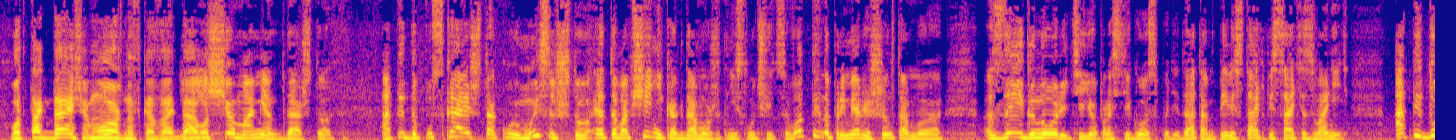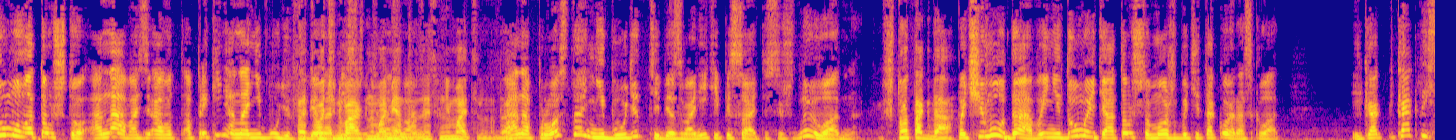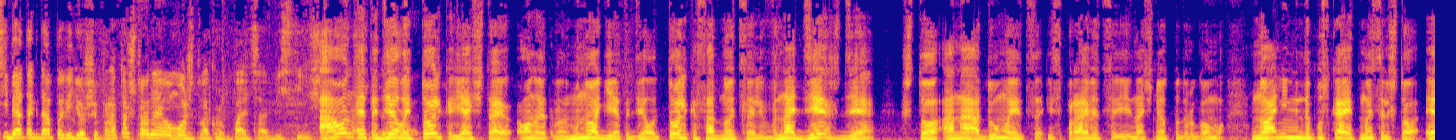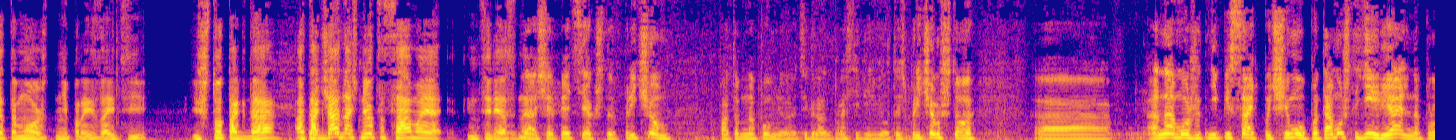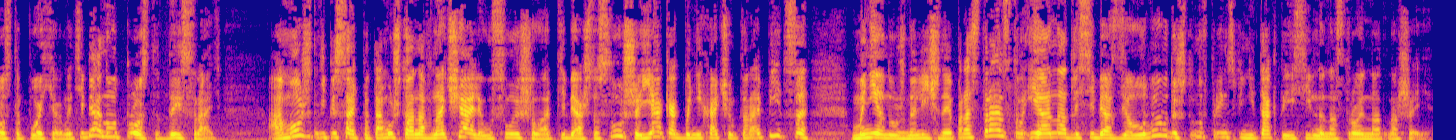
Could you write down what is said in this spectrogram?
Вот тогда еще можно сказать, да. И вот... еще момент, да, что а ты допускаешь такую мысль, что это вообще никогда может не случиться. Вот ты, например, решил там э, заигнорить ее, прости господи, да, там перестать писать и звонить. А ты думал о том, что она, воз... а вот, а прикинь, она не будет Кстати, тебе очень важный момент, вот здесь внимательно, да. Она просто не будет тебе звонить и писать. То есть, ну и ладно. Что тогда? Почему, да, вы не думаете о том, что может быть и такой расклад? И как, как ты себя тогда поведешь? И про то, что она его может вокруг пальца обвести. Еще, а он это делает только, я считаю, он, многие это делают только с одной целью. В надежде, что она одумается, исправится и начнет по-другому. Но они не допускают мысль, что это может не произойти. И что тогда? А Причем... тогда начнется самое интересное. Да, сейчас опять сек, что причем, потом напомню, Тигран, прости, перевел. То есть причем, что э, она может не писать. Почему? Потому что ей реально просто похер на тебя, ну вот просто, да и срать. А может не писать, потому что она вначале услышала от тебя, что слушай, я как бы не хочу торопиться, мне нужно личное пространство, и она для себя сделала выводы, что, ну, в принципе, не так-то и сильно настроен на отношения.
